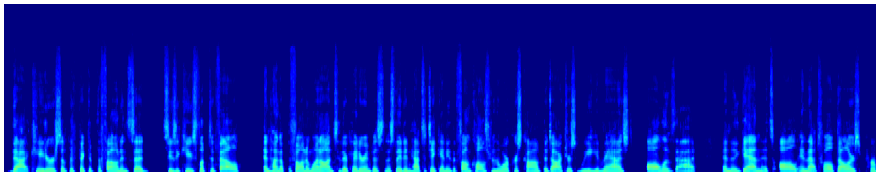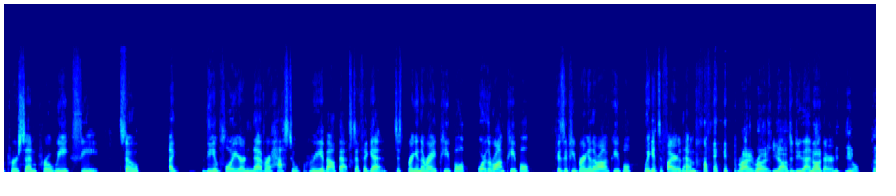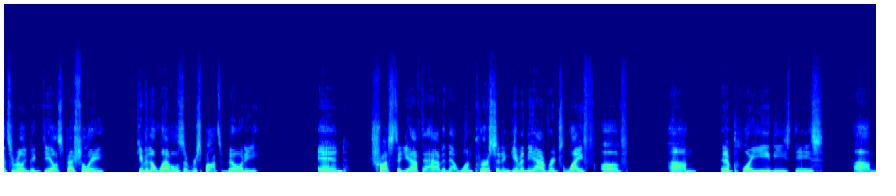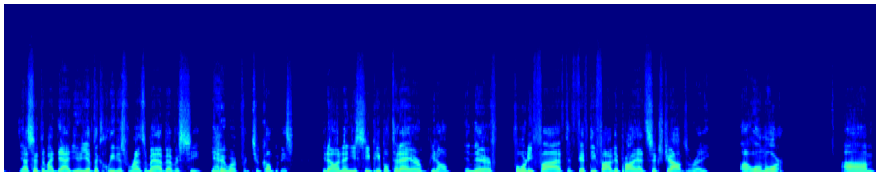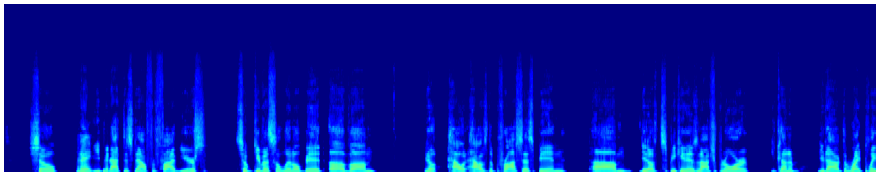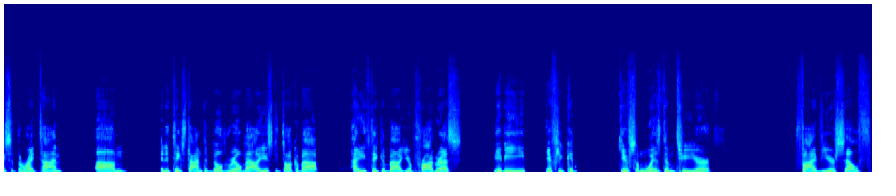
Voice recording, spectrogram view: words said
That caterer simply picked up the phone and said, Susie Q slipped and fell and hung up the phone and went on to their catering business. They didn't have to take any of the phone calls from the workers' comp, the doctors. We managed all of that. And again, it's all in that $12 per person per week fee. So uh, the employer never has to worry about that stuff again. Just bring in the right people or the wrong people. Because if you bring in the wrong people, we get to fire them. Right, right. you don't yeah. have to do that No, either. big deal. That's a really big deal, especially given the levels of responsibility and trust that you have to have in that one person and given the average life of um, an employee these days. Um, yeah, I said to my dad, you know, you have the cleanest resume I've ever seen. Yeah, I work for two companies, you know, and then you see people today are, you know, in their 45 to 55, they probably had six jobs already uh, or more. Um, so you know, Right. you've been at this now for five years. So give us a little bit of, um, you know, how how's the process been? Um, you know, speaking as an entrepreneur, you kind of you're now at the right place at the right time, um, and it takes time to build real values. So talk about how you think about your progress. Maybe if you could give some wisdom to your five year self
